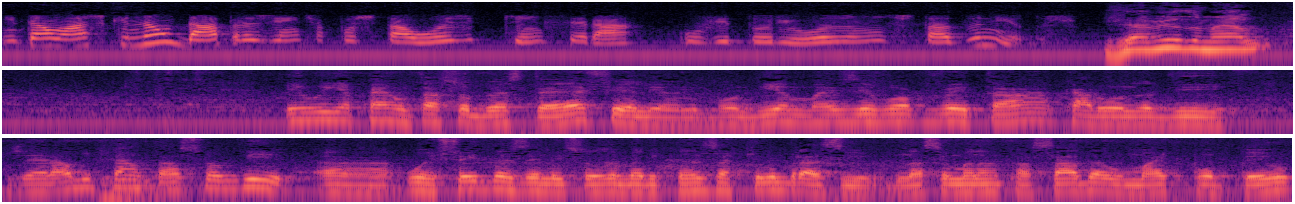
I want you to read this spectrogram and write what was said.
Então, acho que não dá para a gente apostar hoje quem será o vitorioso nos Estados Unidos. Jamildo Melo. Eu ia perguntar sobre o STF, Eliane, bom dia, mas eu vou aproveitar a carona de Geraldo perguntar sobre uh, o efeito das eleições americanas aqui no Brasil. Na semana passada, o Mike Pompeu,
